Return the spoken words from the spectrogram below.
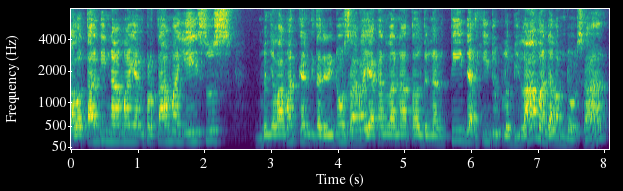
Kalau tadi nama yang pertama Yesus menyelamatkan kita dari dosa, rayakanlah Natal dengan tidak hidup lebih lama dalam dosa.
